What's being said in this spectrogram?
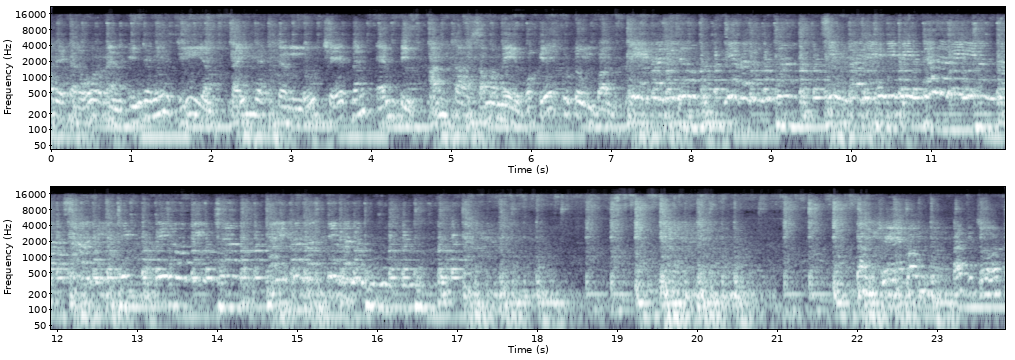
నిరతి కలిగి ఒకే కుటుంబం ఆపరేటర్ ఓర్మెన్ ఇంజనీర్ డైరెక్టర్లు చైర్మన్ ఎండి అంతా సమమే ఒకే కుటుంబం. సంక్షేమం ప్రతి చోట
